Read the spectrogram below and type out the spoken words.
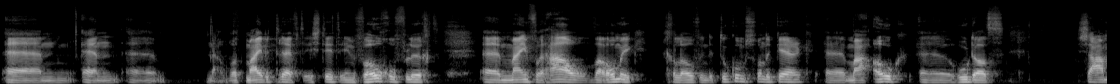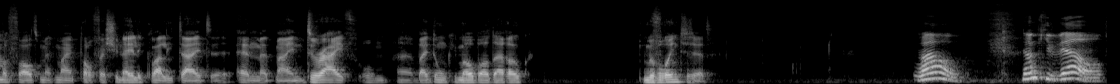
Um, en uh, nou, wat mij betreft is dit in vogelvlucht uh, mijn verhaal waarom ik geloof in de toekomst van de kerk. Uh, maar ook hoe dat samenvalt met mijn professionele kwaliteiten en met mijn drive om bij Donkey Mobile daar ook me voor in te zetten. Wauw, dankjewel.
